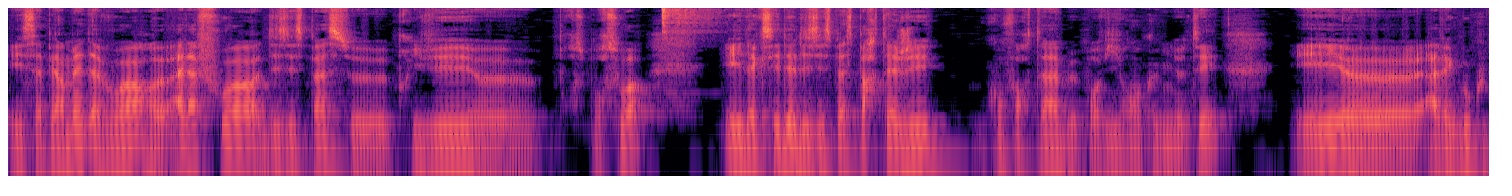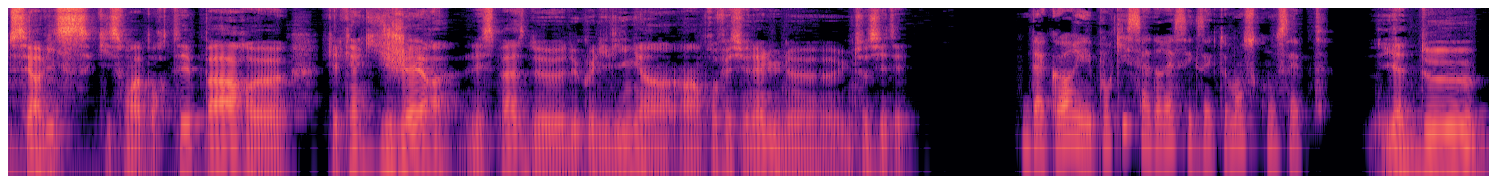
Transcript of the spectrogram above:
et ça permet d'avoir euh, à la fois des espaces euh, privés euh, pour, soi et d'accéder à des espaces partagés confortables pour vivre en communauté et avec beaucoup de services qui sont apportés par quelqu'un qui gère l'espace de, de co-living, un, professionnel, une, une société. D'accord, et pour qui s'adresse exactement ce concept? Il y a deux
